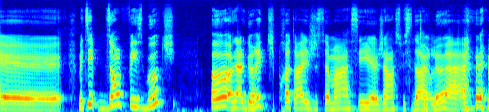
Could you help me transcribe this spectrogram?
euh, Mais tu sais, disons, Facebook a un algorithme qui protège justement ces euh, gens suicidaires-là à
